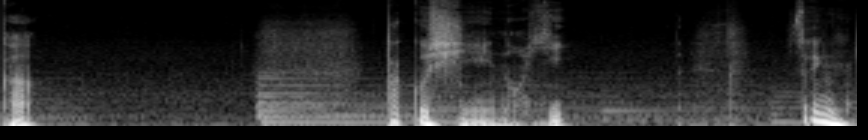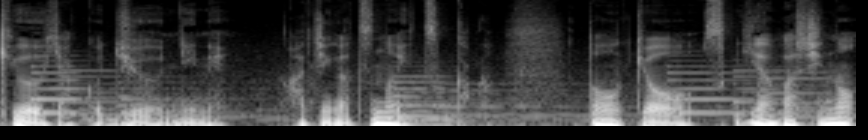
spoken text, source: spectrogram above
うか。タクシーの日。1912年8月の5日。東京すきや橋の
